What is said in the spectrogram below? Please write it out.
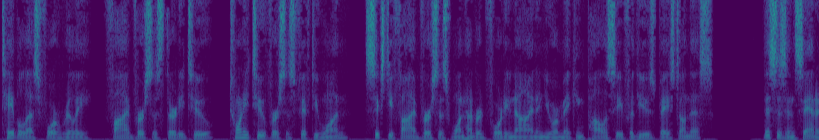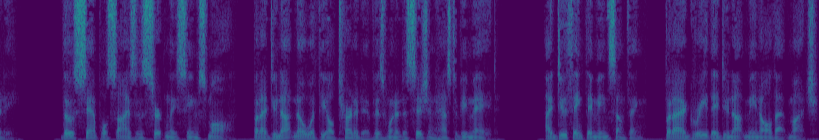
table S4 really, 5 versus 32, 22 versus 51, 65 versus 149 and you are making policy for the use based on this? This is insanity. Those sample sizes certainly seem small, but I do not know what the alternative is when a decision has to be made. I do think they mean something, but I agree they do not mean all that much,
